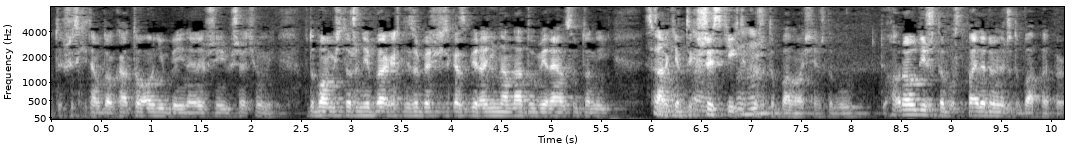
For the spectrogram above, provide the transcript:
od tych wszystkich tam dookoła, to oni byli najlepszymi przyjaciółmi. Podobało mi się to, że nie była jakaś, nie zrobiła się taka zbieranina nad umierającym Tony Starkiem Tak, tych tak. wszystkich, Mhm. tylko że to była właśnie, że to był Rhodey, że to był Spider-Man, że to była Pepper.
